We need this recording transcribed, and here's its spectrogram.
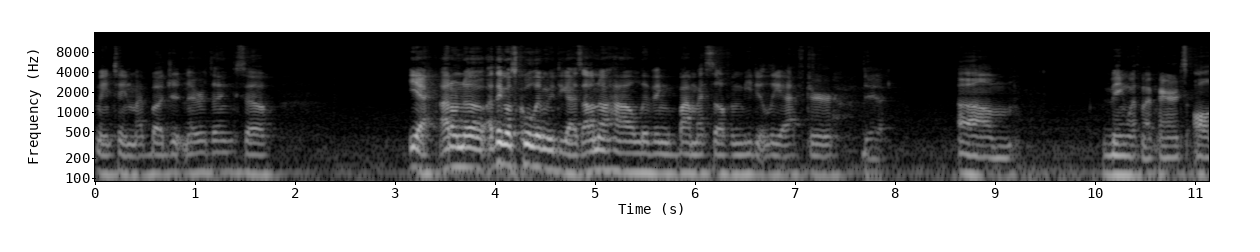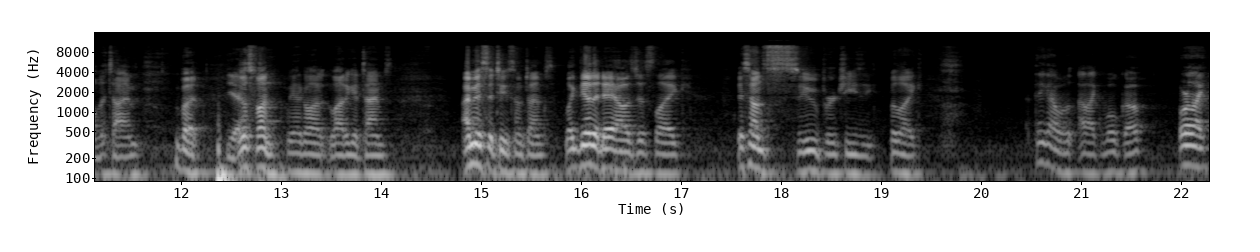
maintain my budget and everything. So yeah, I don't know. I think it was cool living with you guys. I don't know how living by myself immediately after yeah. um, being with my parents all the time. But Yeah. it was fun. We had a lot, a lot of good times. I miss it too sometimes. Like the other day, I was just like, it sounds super cheesy, but like, I think I, was, I like woke up or like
